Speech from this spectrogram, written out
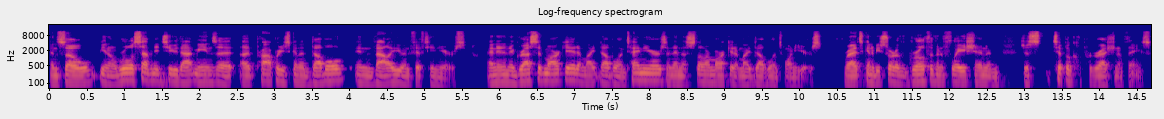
And so, you know, rule of 72, that means that a property is going to double in value in 15 years. And in an aggressive market, it might double in 10 years. And in a slower market, it might double in 20 years right? It's going to be sort of growth of inflation and just typical progression of things.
